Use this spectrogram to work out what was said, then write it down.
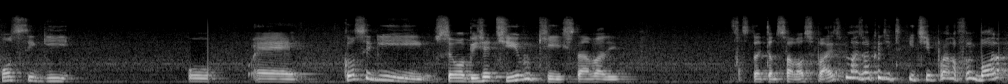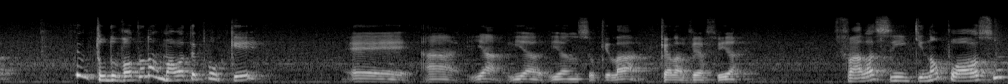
conseguir o é, conseguir o seu objetivo, que estava ali tentando salvar os pais, mas eu acredito que tipo ela foi embora e tudo volta ao normal, até porque é, a, e, a, a, a não sei o que lá, aquela véia feia, fala assim que não posso,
